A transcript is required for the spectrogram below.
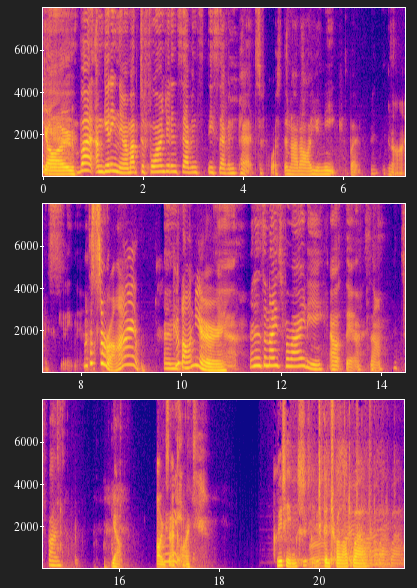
go. But I'm getting there. I'm up to 477 pets. Of course, they're not all unique, but Nice. getting there. That's all right. And, Good on you. Yeah. And there's a nice variety out there, so it's fun. Yeah. Oh, exactly. Right. Greetings to Ctrl Alt WoW.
